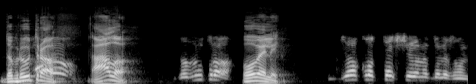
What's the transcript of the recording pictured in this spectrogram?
Добро утро. Ало, Добро утро. повели. Ѓоко од Пекшево на телефон.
